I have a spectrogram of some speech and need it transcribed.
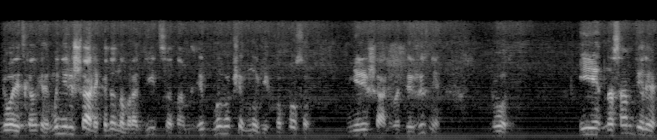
говорить конкретно, мы не решали, когда нам родиться, там, мы вообще многих вопросов не решали в этой жизни. Вот. И на самом деле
